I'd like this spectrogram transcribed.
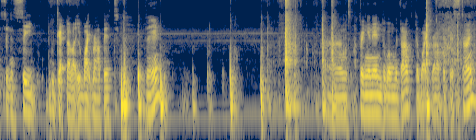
So you can see we get that little white rabbit there. And bringing in the one without the white rabbit this time.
